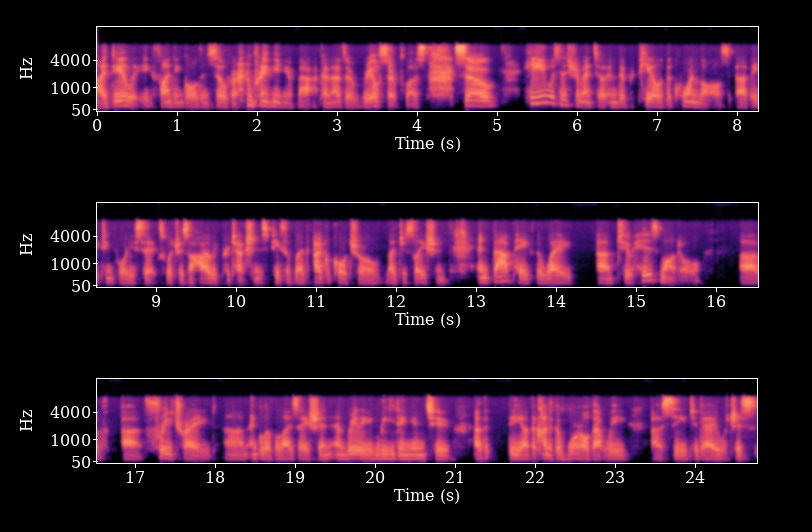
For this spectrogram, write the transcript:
ideally finding gold and silver and bringing it back, and that's a real surplus. So he was instrumental in the repeal of the Corn Laws of 1846, which was a highly protectionist piece of agricultural legislation, and that paved the way um, to his model of uh, free trade um, and globalization, and really leading into uh, the the, uh, the kind of the world that we uh, see today, which is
